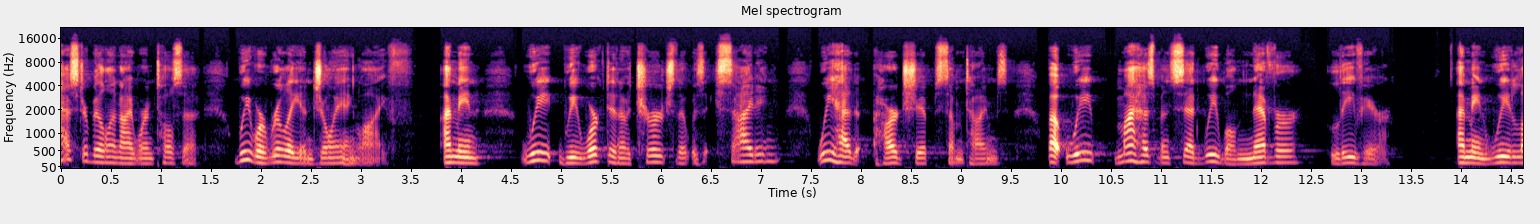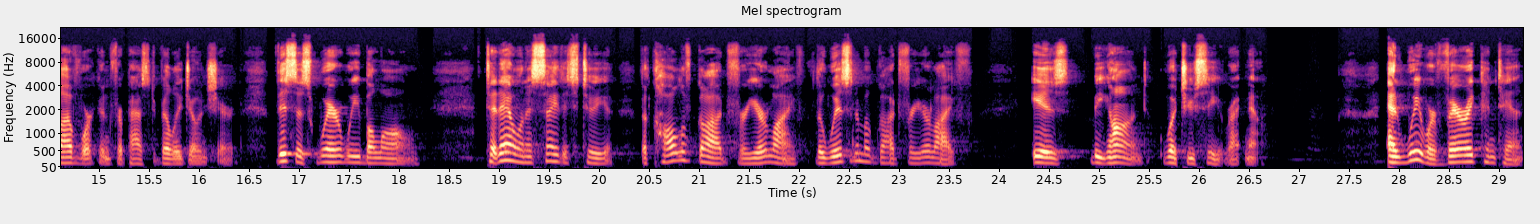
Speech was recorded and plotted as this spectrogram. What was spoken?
Pastor Bill and I were in Tulsa, we were really enjoying life. I mean, we, we worked in a church that was exciting. We had hardships sometimes, but we, my husband said, we will never leave here. I mean, we love working for Pastor Billy Joe and Sharon. This is where we belong. Today, I want to say this to you. The call of God for your life, the wisdom of God for your life, is beyond what you see right now. And we were very content.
